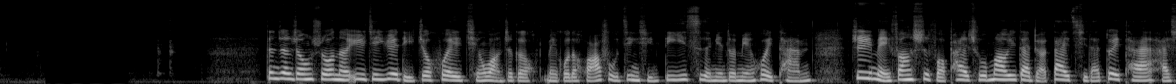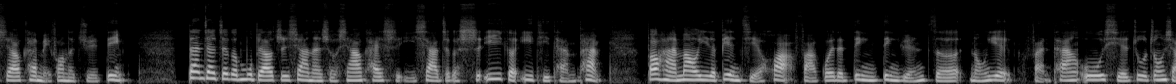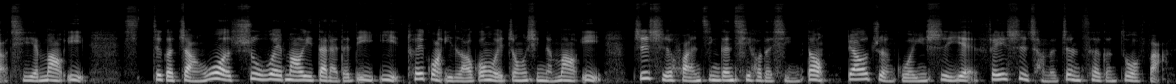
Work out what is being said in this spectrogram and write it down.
邓正中说呢，预计月底就会前往这个美国的华府进行第一次的面对面会谈。至于美方是否派出贸易代表戴琪来对谈，还是要看美方的决定。但在这个目标之下呢，首先要开始以下这个十一个议题谈判，包含贸易的便捷化、法规的订定原则、农业反贪污、协助中小企业贸易、这个掌握数位贸易带来的利益、推广以劳工为中心的贸易、支持环境跟气候的行动、标准国营事业、非市场的政策跟做法。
